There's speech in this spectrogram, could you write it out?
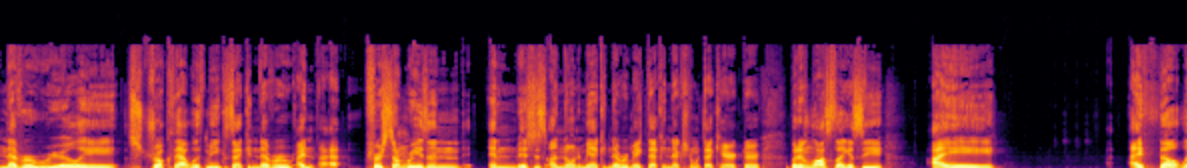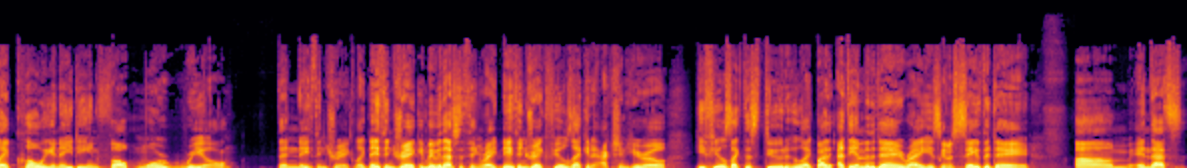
never really struck that with me because I can never I, I for some reason and it's just unknown to me I could never make that connection with that character. But in Lost Legacy, I I felt like Chloe and Nadine felt more real than Nathan Drake. Like Nathan Drake, and maybe that's the thing, right? Nathan Drake feels like an action hero. He feels like this dude who, like, by at the end of the day, right, he's gonna save the day. Um, and that's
